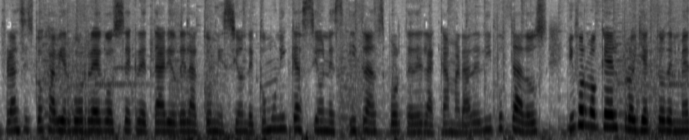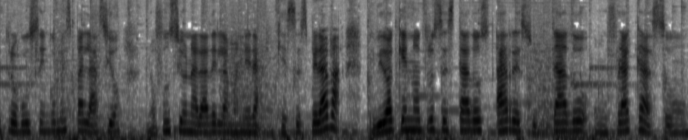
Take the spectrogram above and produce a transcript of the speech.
Francisco Javier Borrego, secretario de la Comisión de Comunicaciones y Transporte de la Cámara de Diputados, informó que el proyecto del Metrobús en Gómez Palacio no funcionará de la manera que se esperaba, debido a que en otros estados ha resultado un fracaso.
